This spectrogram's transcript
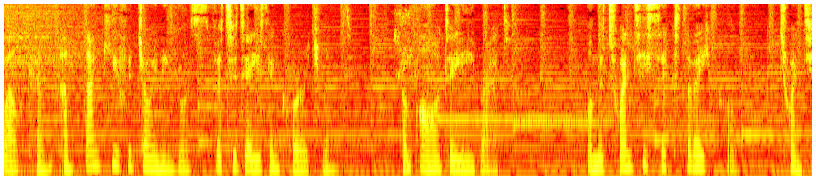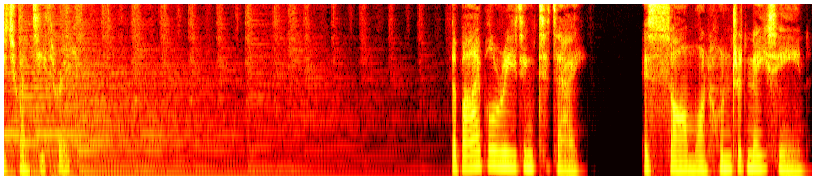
welcome and thank you for joining us for today's encouragement from Our Daily Bread on the 26th of April 2023. The Bible reading today is Psalm 118,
